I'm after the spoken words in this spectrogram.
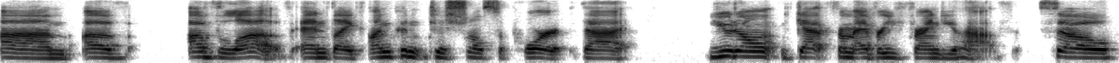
um, of of love and like unconditional support that you don't get from every friend you have. So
